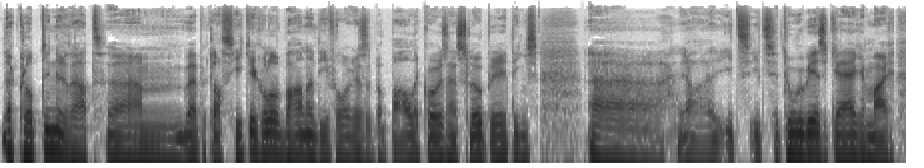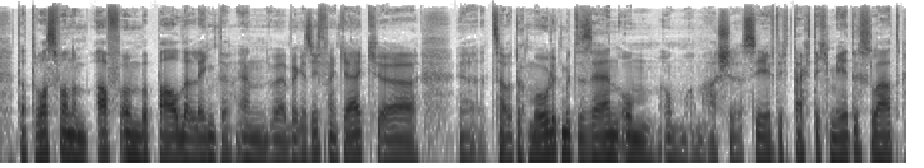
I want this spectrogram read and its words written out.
Dat klopt inderdaad. Ehm, we hebben klassieke golfbanen die volgens bepaalde course- en sloopratings eh, ja, iets, iets toegewezen krijgen, maar dat was van een, af een bepaalde lengte. En we hebben gezegd van kijk, eh, eh, het zou toch mogelijk moeten zijn om, om, om als je 70, 80 meter slaat,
